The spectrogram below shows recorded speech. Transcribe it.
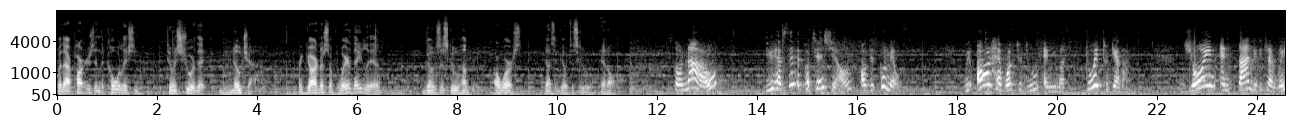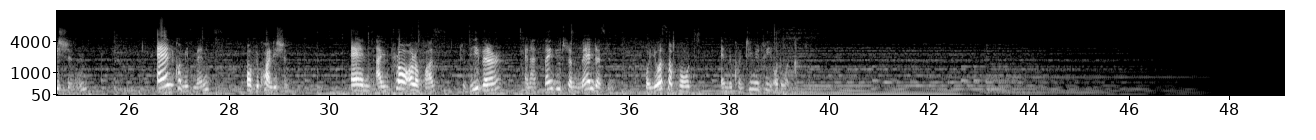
with our partners in the coalition to ensure that no child, regardless of where they live, goes to school hungry, or worse, doesn't go to school at all. So now, you have seen the potential of the school meals. We all have work to do and we must do it together. Join and sign the declaration and commitment of the coalition. And I implore all of us to be there and I thank you tremendously for your support and the continuity of the work.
